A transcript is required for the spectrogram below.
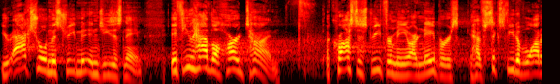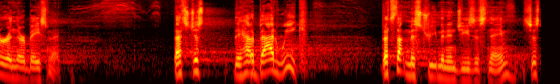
your actual mistreatment in Jesus' name. If you have a hard time, across the street from me, our neighbors have six feet of water in their basement. That's just, they had a bad week. That's not mistreatment in Jesus' name. It's just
